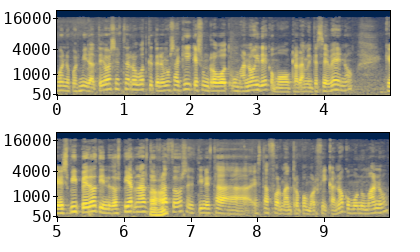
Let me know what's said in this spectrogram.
Bueno, pues mira, Teo es este robot que tenemos aquí, que es un robot humanoide, como claramente se ve, ¿no? Que es bípedo, tiene dos piernas, dos brazos, eh, tiene esta, esta forma antropomórfica, ¿no? Como un humano,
